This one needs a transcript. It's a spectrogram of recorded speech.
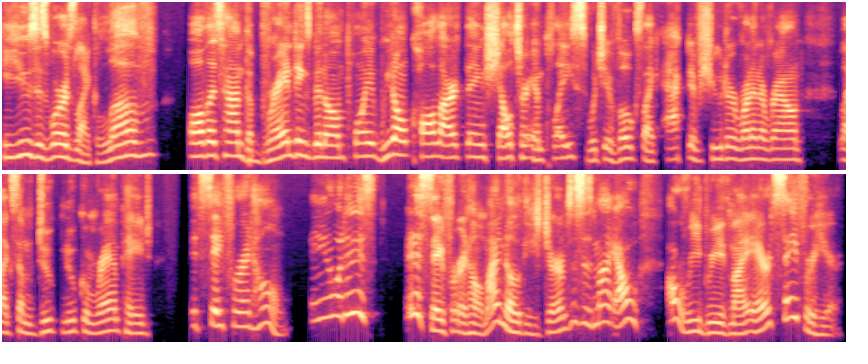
he uses words like love all the time. The branding's been on point. We don't call our thing shelter in place, which evokes like active shooter running around like some Duke Nukem rampage. It's safer at home. And you know what it is? It is safer at home. I know these germs. This is my, I'll, I'll rebreathe my air. It's safer here.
